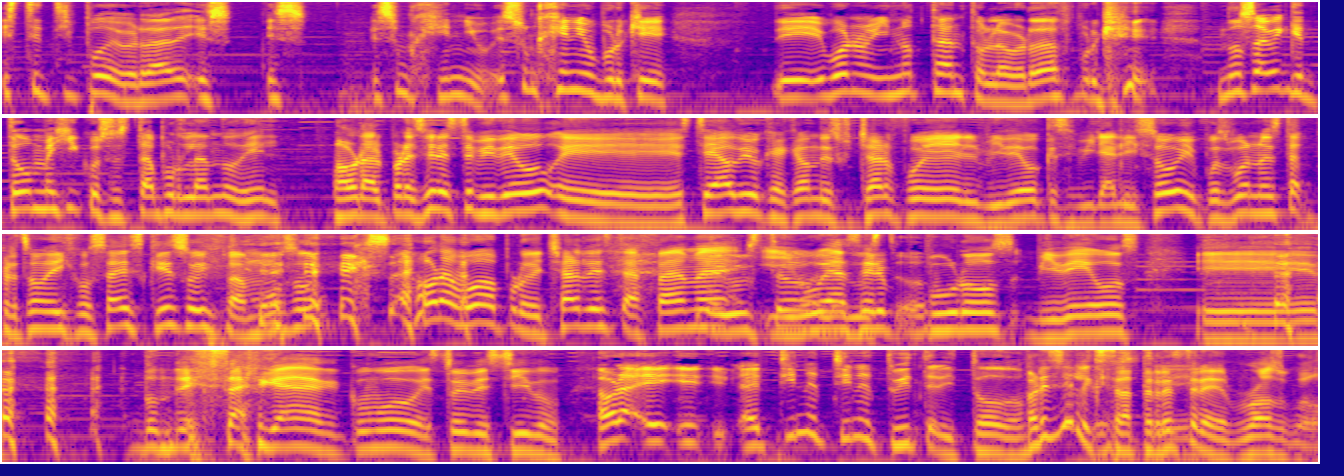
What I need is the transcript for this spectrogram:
Este tipo de verdad es, es, es un genio. Es un genio porque. Eh, bueno, y no tanto, la verdad, porque no sabe que todo México se está burlando de él. Ahora, al parecer este video, eh, este audio que acaban de escuchar fue el video que se viralizó y pues bueno, esta persona dijo, ¿sabes qué? Soy famoso. Ahora voy a aprovechar de esta fama gustó, y voy a hacer gustó. puros videos eh, donde salga cómo estoy vestido. Ahora, eh, eh, eh, tiene, tiene Twitter y todo. Parece el extraterrestre de Roswell.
